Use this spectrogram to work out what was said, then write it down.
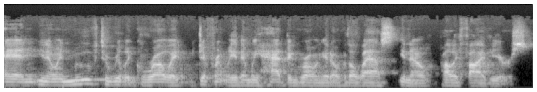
and you know and move to really grow it differently than we had been growing it over the last you know probably five years.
